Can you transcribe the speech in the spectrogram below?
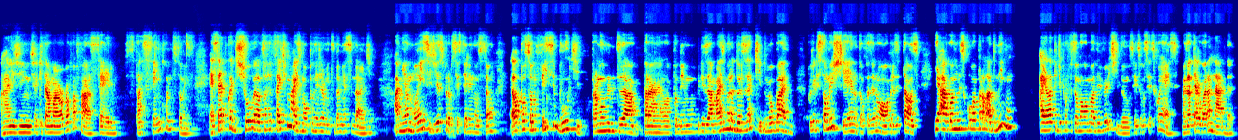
Ai, gente, aqui tá a maior bafafá, sério. Está sem condições. Essa época de chuva, ela só reflete mais o mau planejamento da minha cidade. A minha mãe, esses dias, para vocês terem noção, ela postou no Facebook para mobilizar, para ela poder mobilizar mais moradores aqui do meu bairro, porque eles estão mexendo, estão fazendo obras e tal. E a água não escoa para lado nenhum. Aí ela pediu para fazer uma lambada invertida, não sei se vocês conhecem, mas até agora nada.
